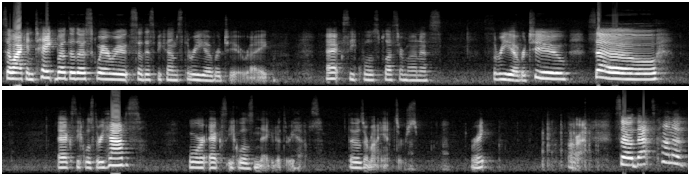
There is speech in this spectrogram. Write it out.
So I can take both of those square roots, so this becomes 3 over 2, right? x equals plus or minus 3 over 2. So x equals 3 halves, or x equals negative 3 halves. Those are my answers, right? All right, so that's kind of,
